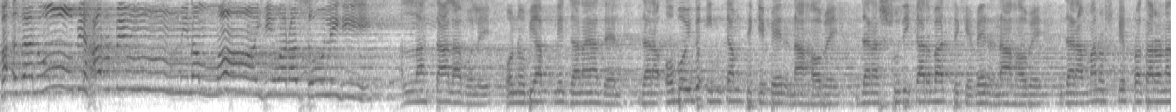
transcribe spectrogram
ফাআযানু বিহারবিম আল্লাহ তাআলা বলে, ও নবী, আপনি জানায়া দেন, যারা অবৈধ ইনকাম থেকে বের না হবে, যারা সুদি কারবার থেকে বের না হবে, যারা মানুষকে প্রতারণা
